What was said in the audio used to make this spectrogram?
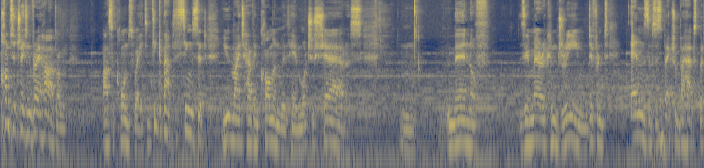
concentrating very hard on Arthur Cornswaite and think about the things that you might have in common with him, what you share as mm, men of the American dream, different ends of the spectrum perhaps, but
